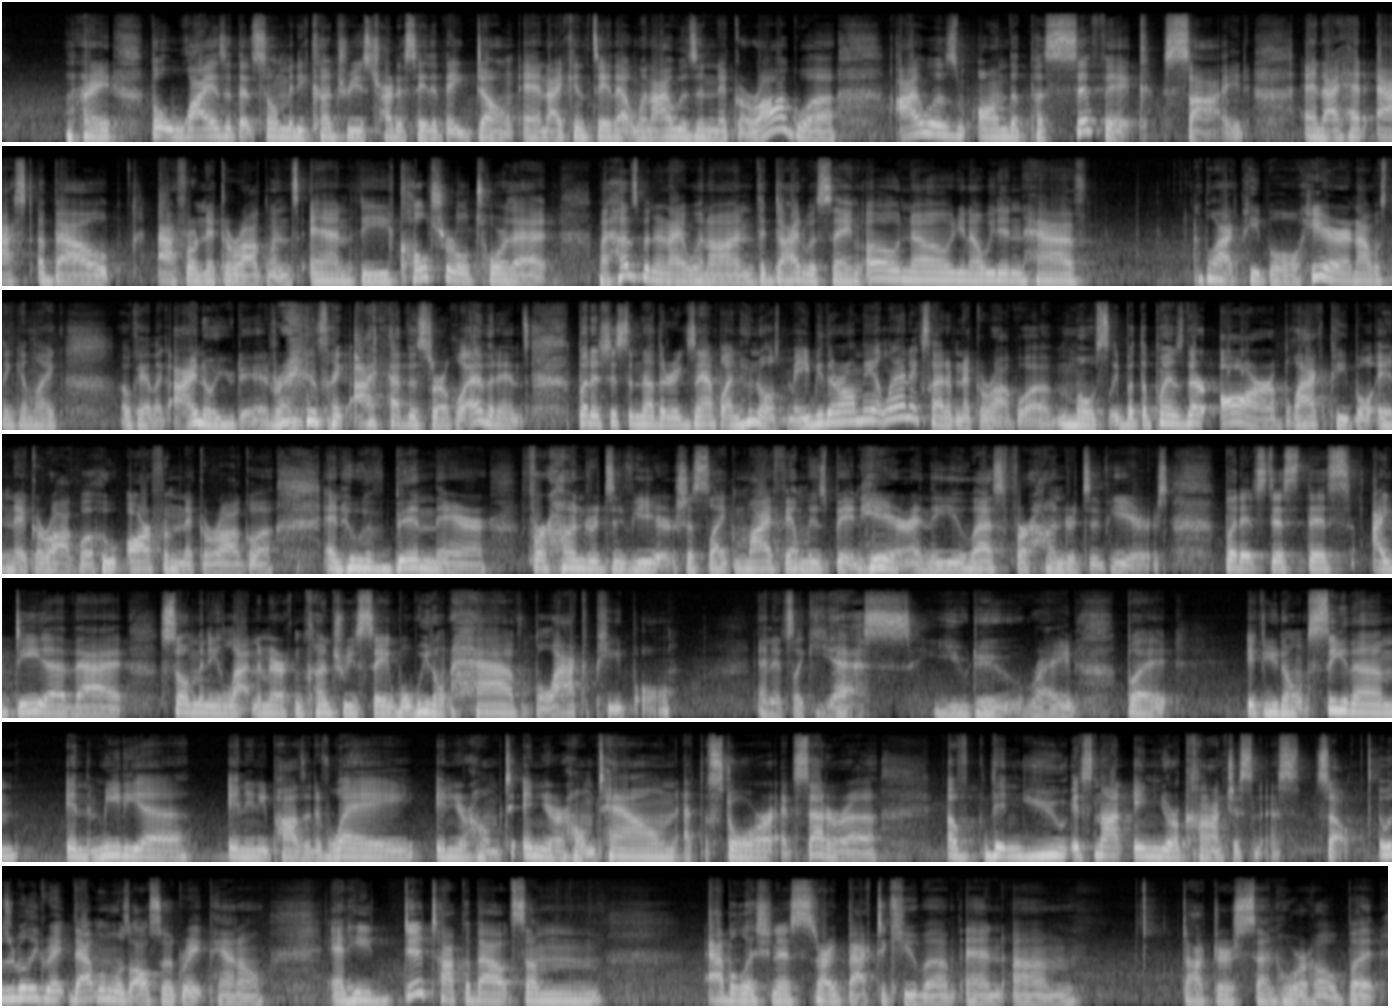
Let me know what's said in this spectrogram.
right? But why is it that so many countries try to say that they don't? And I can say that when I was in Nicaragua, I was on the Pacific side and I had asked about Afro Nicaraguans and the cultural tour that my husband and I went on, the guide was saying, oh no, you know, we didn't have black people here and i was thinking like okay like i know you did right? It's like i have historical evidence but it's just another example and who knows maybe they're on the atlantic side of nicaragua mostly but the point is there are black people in nicaragua who are from nicaragua and who have been there for hundreds of years just like my family's been here in the us for hundreds of years. But it's just this idea that so many latin american countries say well we don't have black people and it's like, yes, you do, right? But if you don't see them in the media in any positive way, in your home t- in your hometown, at the store, etc., of then you it's not in your consciousness. So it was really great. That one was also a great panel. And he did talk about some abolitionists, sorry, back to Cuba and um, Dr. Sanjurjo, but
